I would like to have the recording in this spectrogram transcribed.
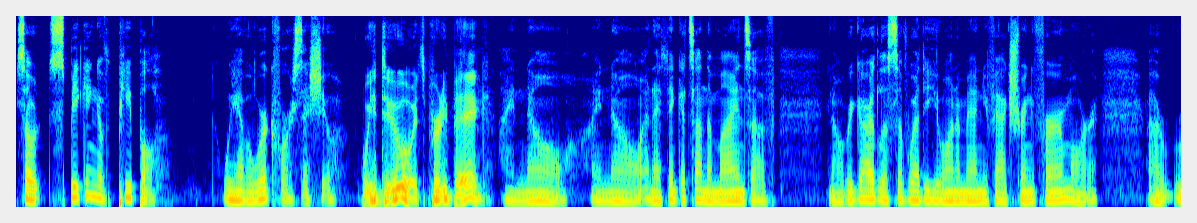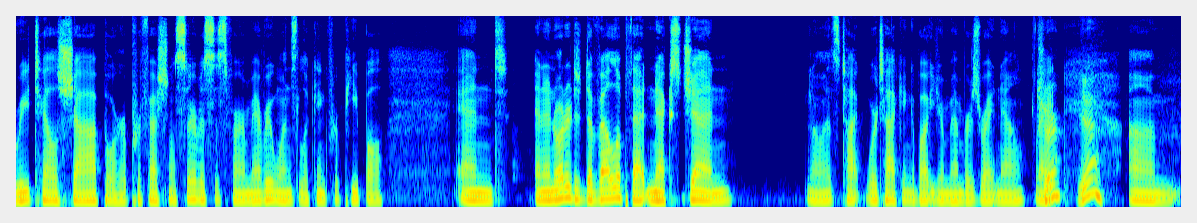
So, speaking of people, we have a workforce issue. We do. It's pretty big. I know. I know. And I think it's on the minds of, you know, regardless of whether you own a manufacturing firm or a retail shop or a professional services firm, everyone's looking for people. And and in order to develop that next gen, you know, let's talk. We're talking about your members right now, right? Sure. Yeah. Um,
